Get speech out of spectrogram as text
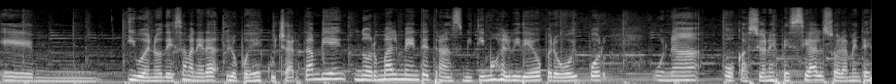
Em, y bueno, de esa manera lo puedes escuchar. También normalmente transmitimos el video, pero hoy por una ocasión especial solamente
